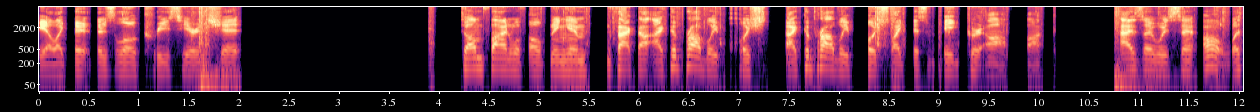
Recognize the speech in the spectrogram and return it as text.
yeah, like there, there's a little crease here and shit. So I'm fine with opening him. In fact, I, I could probably push. I could probably push like this big. Oh fuck! As I was saying, oh what?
